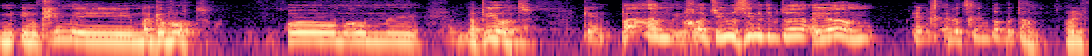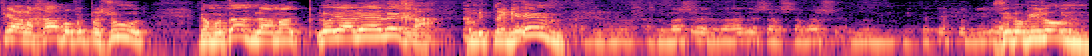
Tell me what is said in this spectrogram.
הם לוקחים אה, מגבות, או אה, מפיות. כן, פעם, יכול להיות שהיו עושים את זה בצורה, היום, אין, לא צריכים לבדוק אותם. אבל לפי ההלכה באופן פשוט, גם אותם, למה? לא יעלה עליך, אתה מתנגב, הדוגמה של הגמרא זה שהשמש מתעטף בבילון. זה בבילון.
